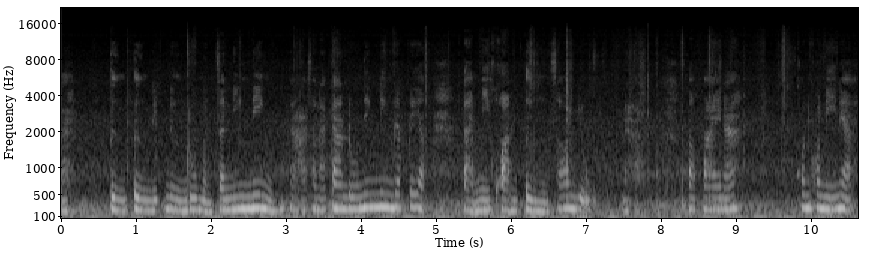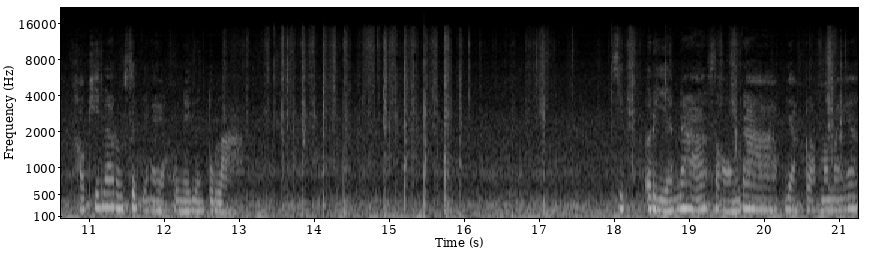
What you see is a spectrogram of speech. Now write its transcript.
นะตึงตึงๆนิดนึงดูเหมือนจะนิ่งๆนะคะ สถานการณ์ดูนิ่งๆเรียบๆ แต่มีความตึงซ่อนอยู่นะคะ ต่อไปนะ คนคนนี้เนี่ย เขาคิดและรู้สึกยังไงกับคุณในเดือนตุลา สิบเหรียญนะคะสองดาบ อยากกลับมาไหมอะ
